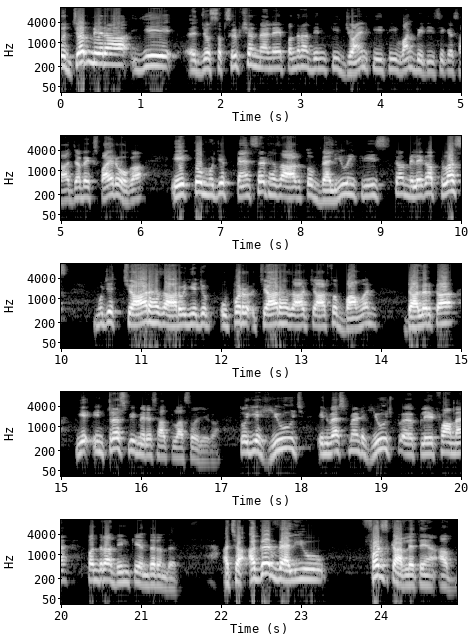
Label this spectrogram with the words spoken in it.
तो जब मेरा ये जो सब्सक्रिप्शन मैंने पंद्रह दिन की ज्वाइन की थी वन बीटीसी के साथ, जब एक्सपायर होगा, एक तो मुझे पैंसठ हज़ार तो वैल्यू इंक्रीज का मिलेगा प्लस मुझे चार हज़ार ये जो ऊपर चार हज़ार चार सौ बावन डॉलर का ये इंटरेस्ट भी मेरे साथ प्लस हो जाएगा। तो ये ह्यूज इन्वेस्टमेंट ह्यूज प्लेटफॉर्म है पंद्रह दिन के अंदर अंदर अच्छा अगर वैल्यू फ़र्ज़ कर लेते हैं अब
